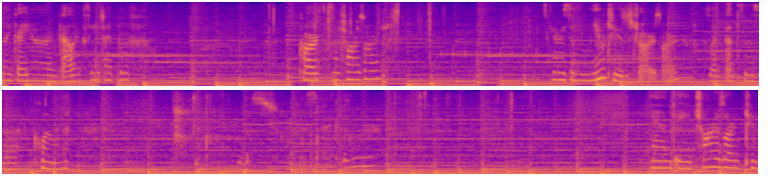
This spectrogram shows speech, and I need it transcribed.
like a uh, galaxy type of card for Charizard. Here's a Mewtwo's Charizard. It's like that's his uh, clone. And a Charizard Tour.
